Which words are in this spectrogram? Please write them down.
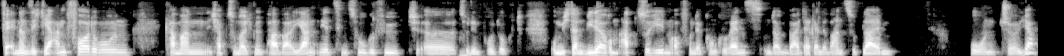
verändern sich die Anforderungen, kann man, ich habe zum Beispiel ein paar Varianten jetzt hinzugefügt äh, zu Mhm. dem Produkt, um mich dann wiederum abzuheben, auch von der Konkurrenz und dann weiter relevant zu bleiben. Und äh, ja,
